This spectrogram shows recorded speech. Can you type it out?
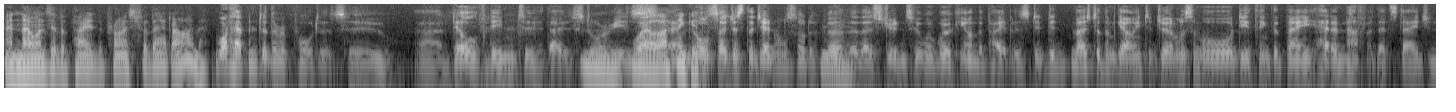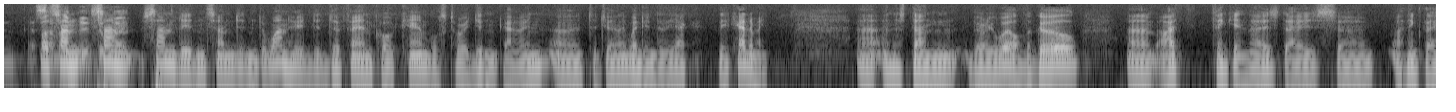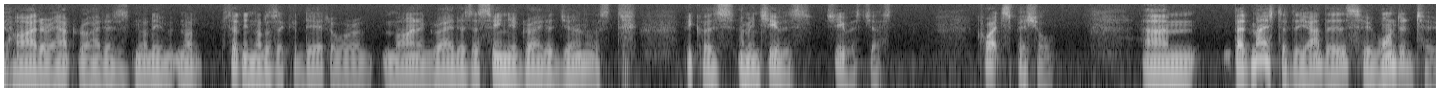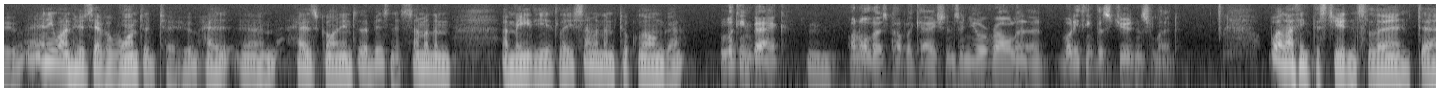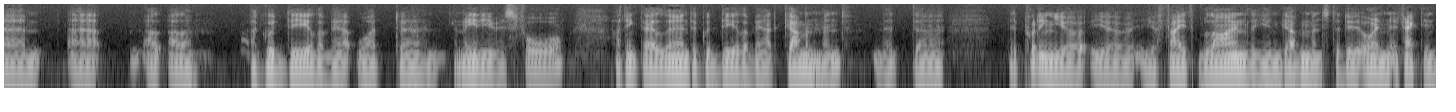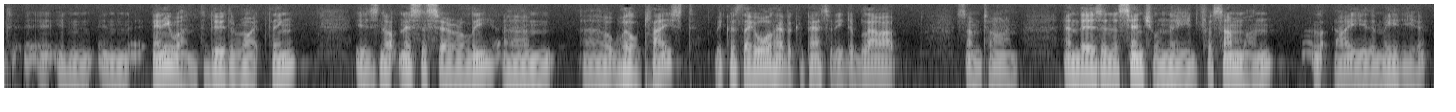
and no one's ever paid the price for that either. What happened to the reporters who uh, delved into those mm, stories? well, I think also just the general sort of uh, the, those students who were working on the papers. Did, did most of them go into journalism, or do you think that they had enough at that stage and uh, well, some, some moved some, away? Some did and some didn't. The one who did the Fancourt Campbell story didn't go in uh, to journalism; went into the the academy uh, and has done very well. The girl, um, I think in those days, uh, I think they hired her outright as not even not certainly not as a cadet or a minor grade, as a senior graded journalist, because I mean she was she was just quite special. Um, but most of the others who wanted to, anyone who's ever wanted to, has, um, has gone into the business. Some of them immediately, some of them took longer. Looking back, mm. on all those publications and your role in it, what do you think the students learned? Well, I think the students learned um, uh, a, a, a, good deal about what uh, the media is for. I think they learned a good deal about government, that uh, they're putting your, your, your faith blindly in governments to do, or in, in fact in, in, in anyone to do the right thing, is not necessarily um, uh, well placed because they all have a capacity to blow up sometime. And there's an essential need for someone, i.e., the media,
